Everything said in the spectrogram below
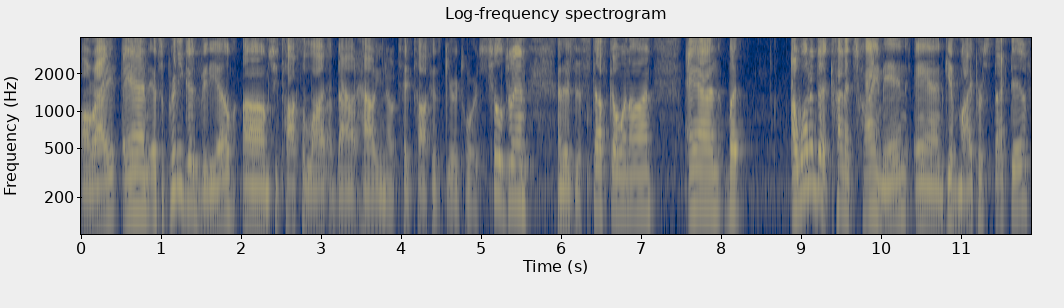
all right? And it's a pretty good video. Um, she talks a lot about how, you know, TikTok is geared towards children and there's this stuff going on. And, but I wanted to kind of chime in and give my perspective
